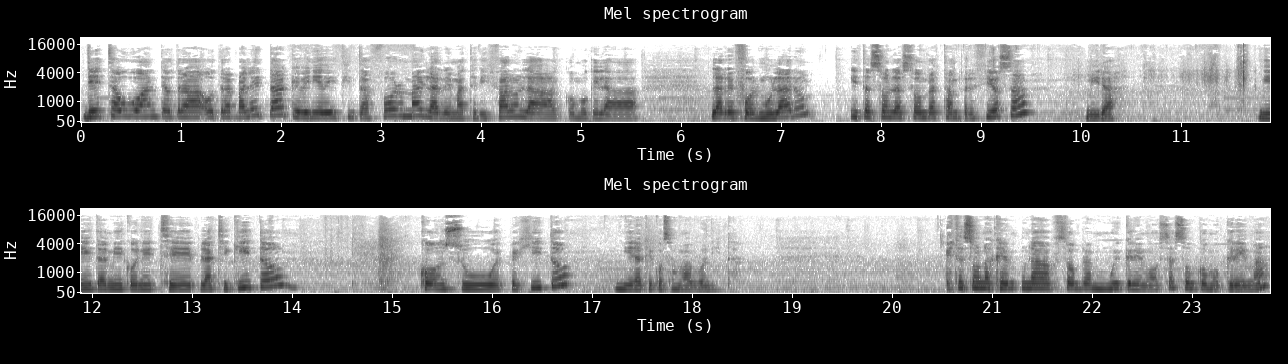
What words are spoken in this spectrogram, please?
De esta hubo antes otra, otra paleta que venía de distintas formas y la remasterizaron, la, como que la, la reformularon. Y estas son las sombras tan preciosas. Mirad. Viene también con este plastiquito, con su espejito. Mira qué cosa más bonita. Estas son unas, sombras muy cremosas, son como crema.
